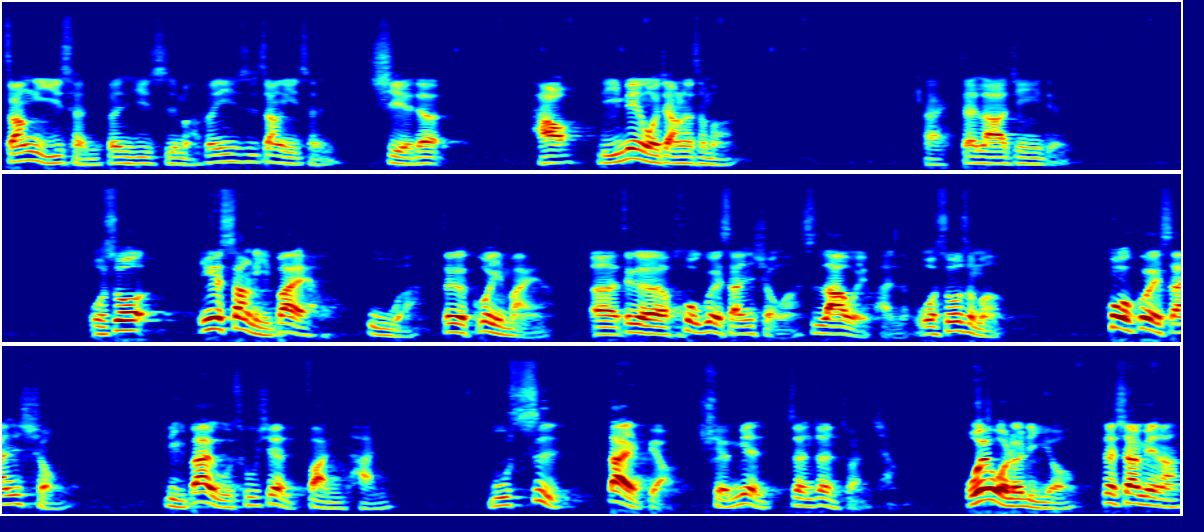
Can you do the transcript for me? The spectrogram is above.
张怡晨分析师嘛，分析师张怡晨写的，好，里面我讲了什么？来，再拉近一点。我说，因为上礼拜五啊，这个贵买啊，呃，这个货柜三雄啊是拉尾盘的。我说什么？货柜三雄礼拜五出现反弹，不是代表全面真正转强。我有我的理由在下面啊，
